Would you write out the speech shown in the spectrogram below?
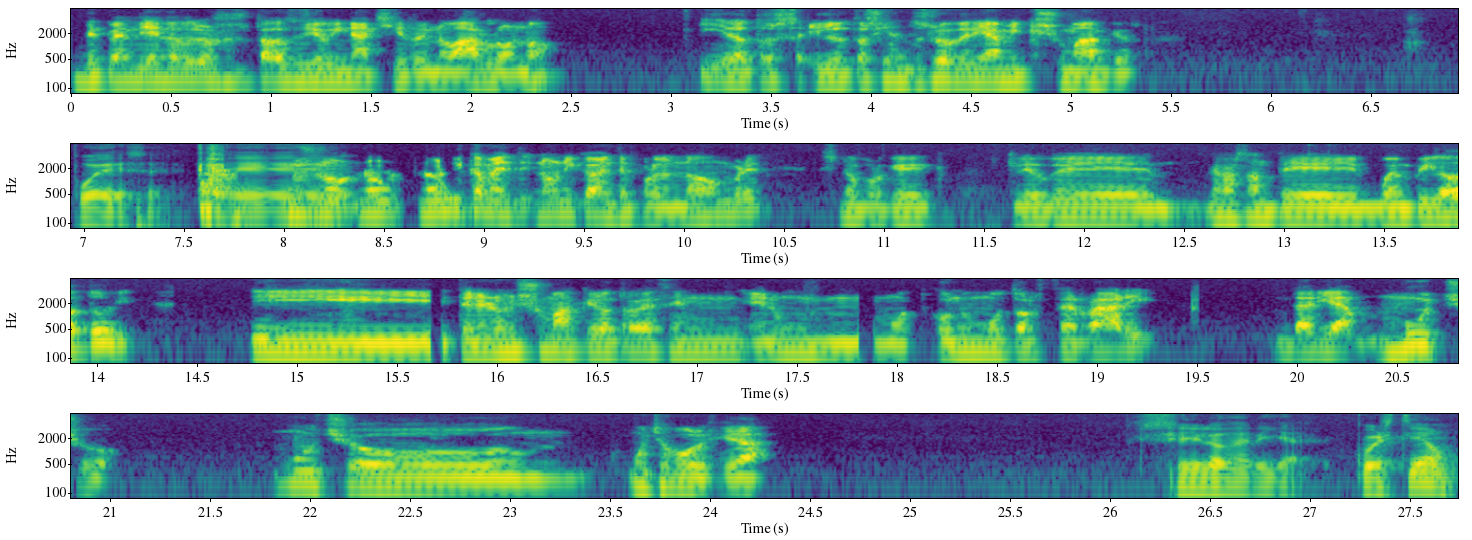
dependiendo de los resultados de Giovinacci, renovarlo no. Y el otro, y el otro siento lo diría Mick Schumacher. Puede ser. Eh, no, no, no, únicamente, no únicamente por el nombre, sino porque creo que es bastante buen piloto y, y tener un Schumacher otra vez en, en un, con un motor Ferrari daría mucho, mucho, mucha publicidad. Sí, lo daría. Cuestión,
